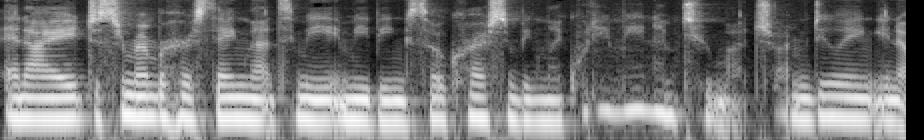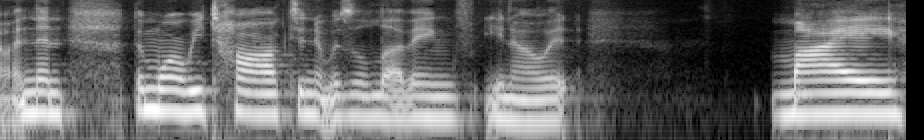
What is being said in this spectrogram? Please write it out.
and I just remember her saying that to me and me being so crushed and being like, what do you mean I'm too much? I'm doing, you know, and then the more we talked and it was a loving, you know, it, my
